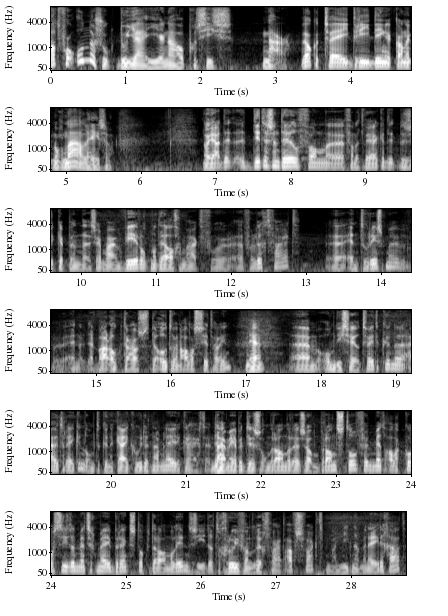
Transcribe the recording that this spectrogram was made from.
Wat voor onderzoek doe jij hier nou precies naar? Welke twee, drie dingen kan ik nog nalezen? Nou ja, dit, dit is een deel van, uh, van het werken. Dus ik heb een, uh, zeg maar een wereldmodel gemaakt voor, uh, voor luchtvaart en toerisme. En waar ook trouwens de auto en alles zit daarin. Ja. Um, om die CO2 te kunnen uitrekenen, om te kunnen kijken hoe je dat naar beneden krijgt. En ja. daarmee heb ik dus onder andere zo'n brandstof. En met alle kosten die dat met zich meebrengt, stop je er allemaal in. Dan zie je dat de groei van de luchtvaart afzwakt, maar niet naar beneden gaat.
